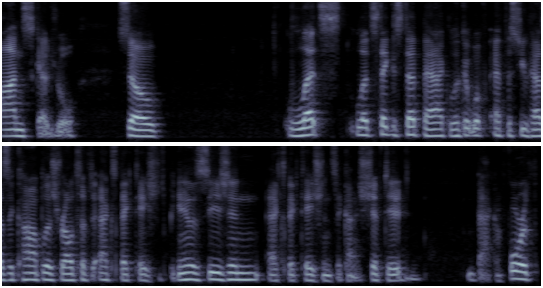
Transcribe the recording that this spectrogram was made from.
on schedule. So let's let's take a step back, look at what FSU has accomplished relative to expectations. Beginning of the season, expectations that kind of shifted back and forth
